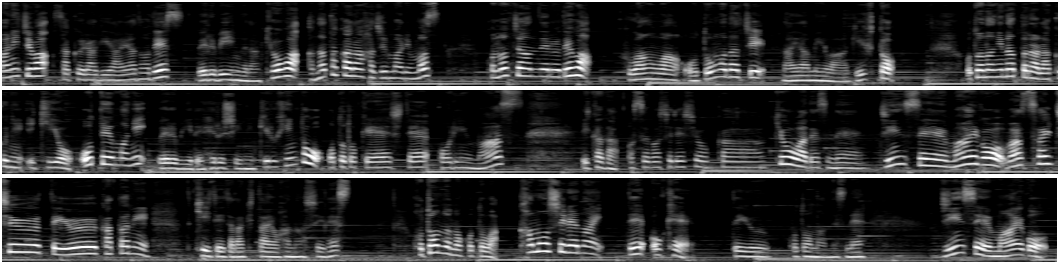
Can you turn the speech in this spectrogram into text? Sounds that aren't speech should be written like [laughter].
こんにちは桜木彩乃です。ウェルビーイングな今日はあなたから始まります。このチャンネルでは不安はお友達悩みはギフト。大人になったら楽に生きようをテーマにウェルビーでヘルシーに生きるヒントをお届けしております。いかがお過ごしでしょうか？今日はですね人生迷子真っ最中っていう方に聞いていただきたいお話です。ほとんどのことはかもしれないで OK っていうことなんですね。人生迷子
